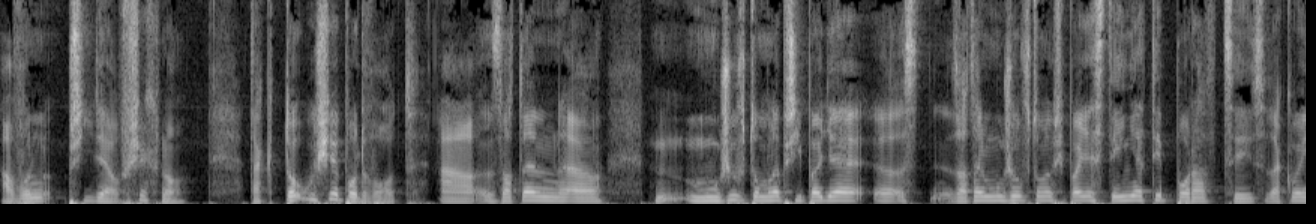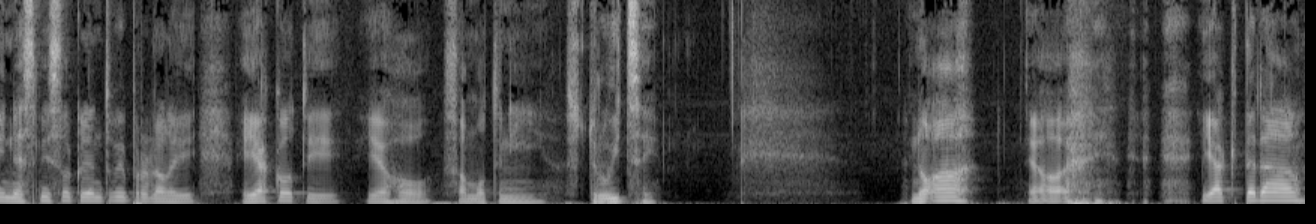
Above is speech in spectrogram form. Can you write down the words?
a on přijde o všechno, tak to už je podvod a za ten eh, můžu v tomhle případě, eh, za ten můžou v tomhle případě stejně ty poradci, co takový nesmysl klientovi prodali, jako ty jeho samotný strůjci. No a jo, jak teda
